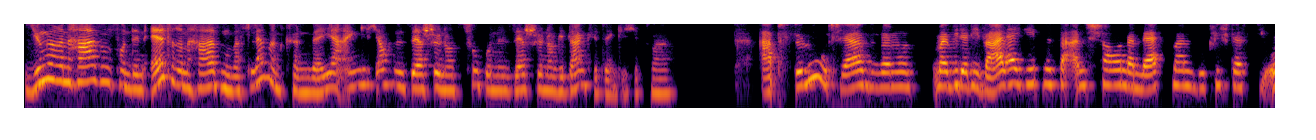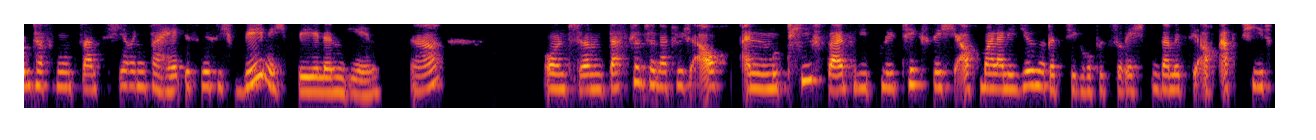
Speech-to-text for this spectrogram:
jüngeren Hasen von den älteren Hasen was lernen können, wäre ja eigentlich auch ein sehr schöner Zug und ein sehr schöner Gedanke, denke ich jetzt mal. Absolut, ja. Also wenn wir uns mal wieder die Wahlergebnisse anschauen, dann merkt man wirklich, dass die unter 25-Jährigen verhältnismäßig wenig wählen gehen. Ja. Und ähm, das könnte natürlich auch ein Motiv sein für die Politik, sich auch mal eine jüngere Zielgruppe zu richten, damit sie auch aktiv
